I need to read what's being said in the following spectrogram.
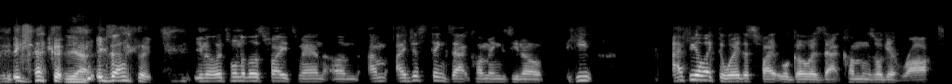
exactly. Yeah. Exactly. You know, it's one of those fights, man. Um, I'm. I just think Zak Cummings. You know, he. I feel like the way this fight will go is Zak Cummings will get rocked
